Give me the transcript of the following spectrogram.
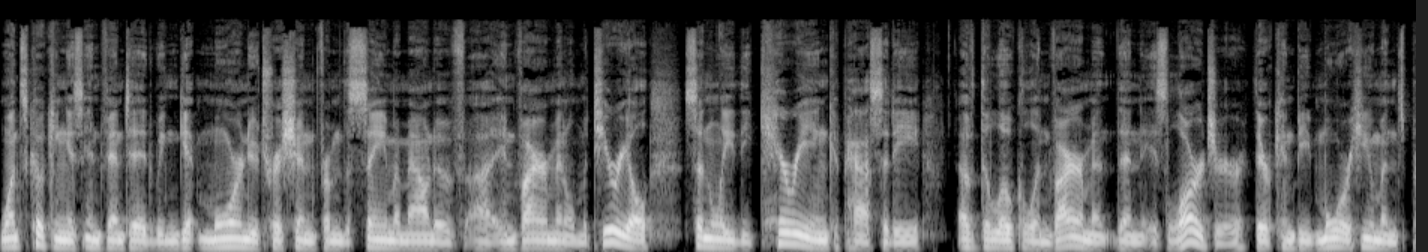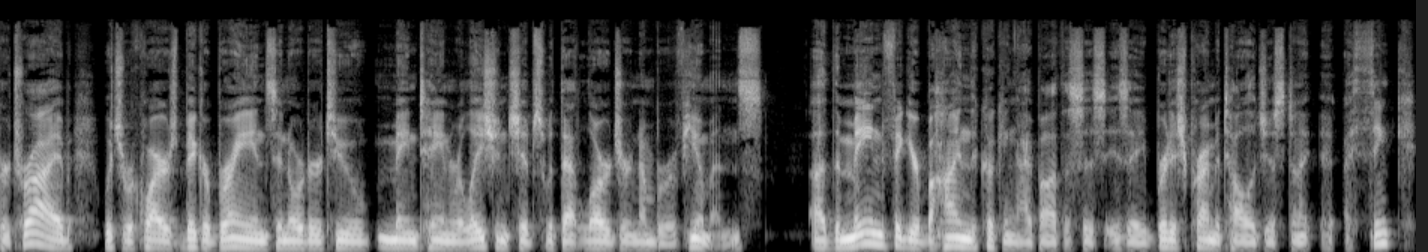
once cooking is invented, we can get more nutrition from the same amount of uh, environmental material. Suddenly, the carrying capacity of the local environment then is larger, there can be more humans per tribe, which requires bigger brains in order to maintain relationships with that larger number of humans. Uh, the main figure behind the cooking hypothesis is a British primatologist, and I, I think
